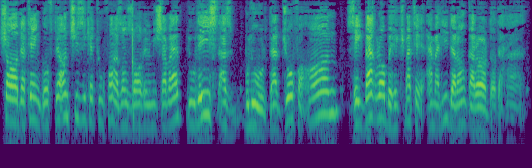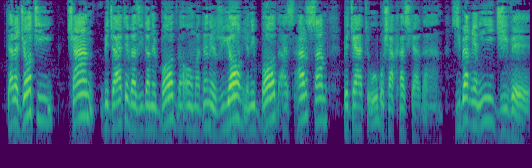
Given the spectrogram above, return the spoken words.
شهادتین گفته آن چیزی که طوفان از آن ظاهر می شود لوله است از بلور. در جوف آن زیبق را به حکمت عملی در آن قرار دادهاند. درجاتی چند به جهت وزیدن باد و آمدن ریاه یعنی باد از هر سمت به جهت او مشخص کردند زیبق یعنی جیوه.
